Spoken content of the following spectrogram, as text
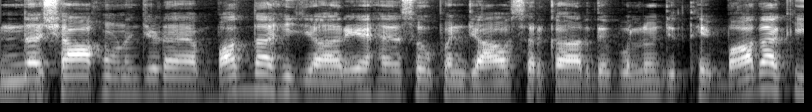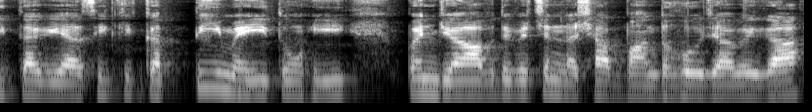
ਨਸ਼ਾ ਹੁਣ ਜਿਹੜਾ ਹੈ, ਵੱਧਦਾ ਹੀ ਜਾ ਰਿਹਾ ਹੈ। ਸੋ ਪੰਜਾਬ ਸਰਕਾਰ ਦੇ ਵੱਲੋਂ ਜਿੱਥੇ ਵਾਅਦਾ ਕੀਤਾ ਗਿਆ ਸੀ ਕਿ 31 ਮਈ ਤੋਂ ਹੀ ਪੰਜਾਬ ਦੇ ਵਿੱਚ ਨਸ਼ਾ ਬੰਦ ਹੋ ਜਾਵੇਗਾ।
